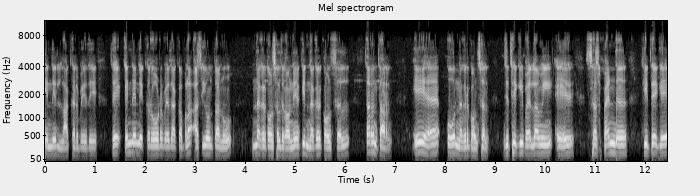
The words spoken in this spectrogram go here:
ਇੰਨੇ ਲੱਖ ਰੁਪਏ ਦੇ ਤੇ ਇੰਨੇ ਇੰਨੇ ਕਰੋੜ ਰੁਪਏ ਦਾ ਕਪਲਾ। ਅਸੀਂ ਹੁਣ ਤੁਹਾਨੂੰ ਨਗਰ ਕੌਂਸਲ ਦਿਖਾਉਂਦੇ ਹਾਂ ਕਿ ਨਗਰ ਕੌਂਸਲ ਤਰਨ ਤਾਰਨ ਇਹ ਹੈ ਉਹ ਨਗਰ ਕੌਂਸਲ, ਜਿੱਥੇ ਕਿ ਪਹਿਲਾਂ ਵੀ ਇਹ ਸਸਪੈਂਡ ਕੀਤੇ ਗਏ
